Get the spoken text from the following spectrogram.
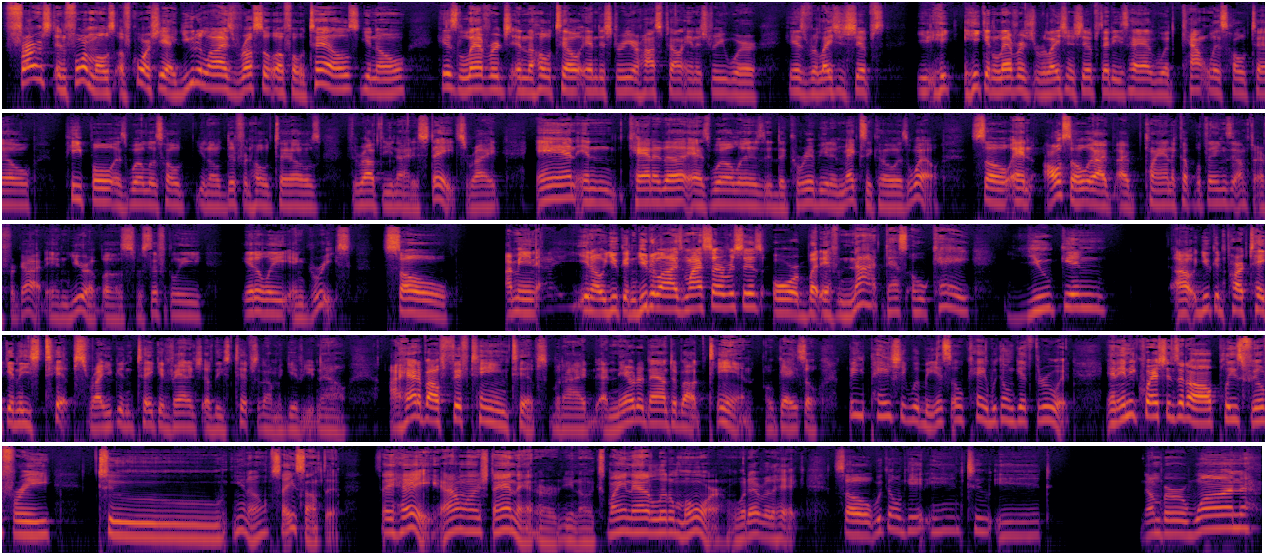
First and foremost, of course, yeah, utilize Russell of Hotels, you know, his leverage in the hotel industry or hospitality industry where his relationships he he can leverage relationships that he's had with countless hotel people as well as you know different hotels throughout the United States, right? And in Canada as well as the Caribbean and Mexico as well. So, and also I, I plan a couple things. I'm I forgot in Europe, uh, specifically Italy and Greece. So, I mean, you know, you can utilize my services, or but if not, that's okay. You can uh, you can partake in these tips, right? You can take advantage of these tips that I'm gonna give you now. I had about 15 tips, but I, I, narrowed it down to about 10. Okay. So be patient with me. It's okay. We're to get through it. And any questions at all, please feel free to, you know, say something. Say, hey, I don't understand that, or, you know, explain that a little more, whatever the heck. So we're going to get into it. Number one,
